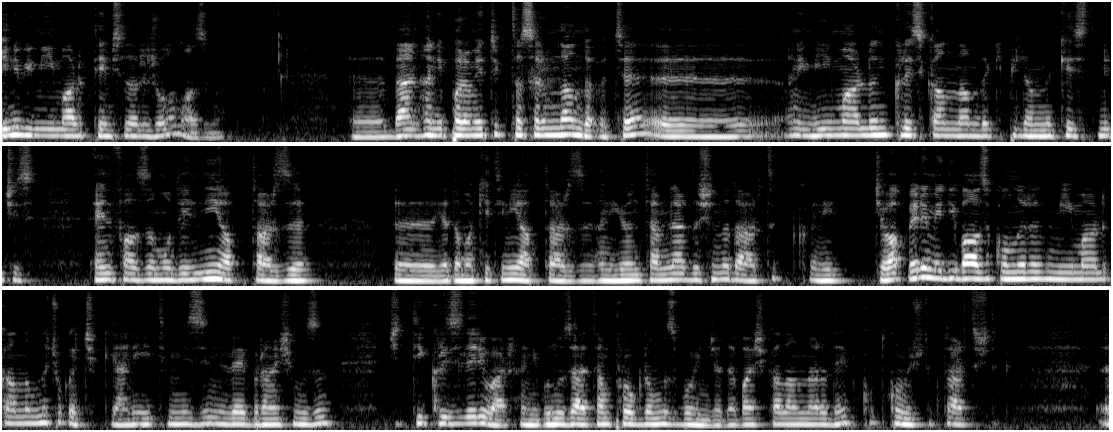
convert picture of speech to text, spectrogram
yeni bir mimarlık temsil aracı olamaz mı? Ee, ben hani parametrik tasarımdan da öte e, hani mimarlığın klasik anlamdaki planını kestiğini çiz en fazla modelini yap tarzı e, ya da maketini yap tarzı hani yöntemler dışında da artık hani cevap veremediği bazı konuların mimarlık anlamında çok açık. Yani eğitimimizin ve branşımızın ciddi krizleri var. Hani bunu zaten programımız boyunca da başka alanlarda da hep konuştuk, tartıştık. Ee,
